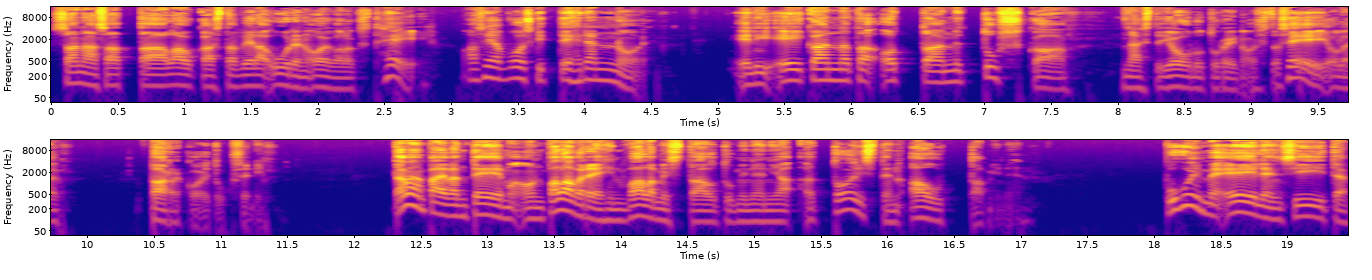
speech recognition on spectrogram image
sana saattaa laukaista vielä uuden oivalluksen, että hei, asian voisikin tehdä noin. Eli ei kannata ottaa nyt tuskaa näistä jouluturinoista, se ei ole tarkoitukseni. Tämän päivän teema on palavereihin valmistautuminen ja toisten auttaminen. Puhuimme eilen siitä,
